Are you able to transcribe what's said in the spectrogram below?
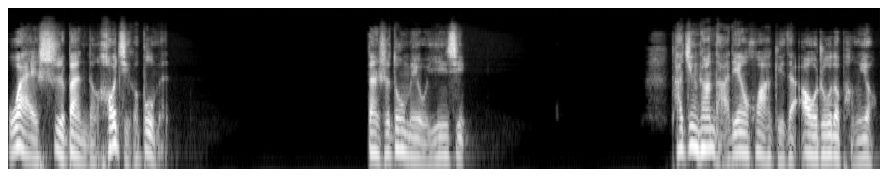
外事办等好几个部门，但是都没有音信。他经常打电话给在澳洲的朋友，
